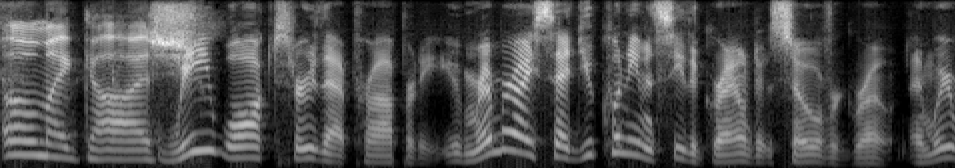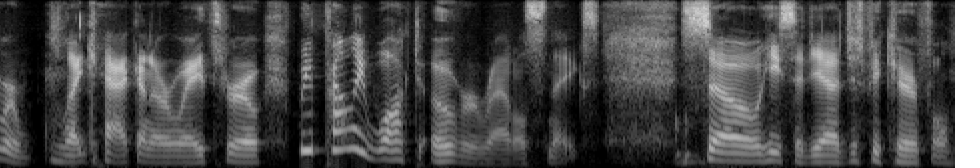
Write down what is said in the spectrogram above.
Oh my gosh. We walked through that property. Remember, I said you couldn't even see the ground; it was so overgrown, and we were like hacking our way through. We probably walked over rattlesnakes. So he said, "Yeah, just be careful.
